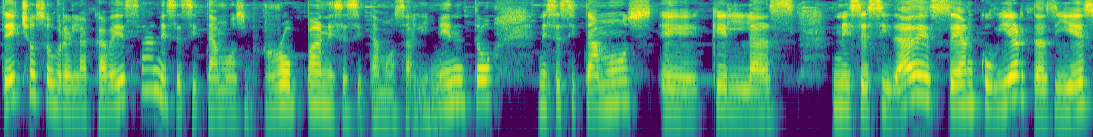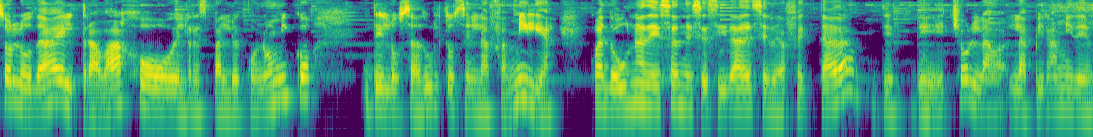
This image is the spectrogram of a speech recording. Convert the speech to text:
techo sobre la cabeza, necesitamos ropa, necesitamos alimento, necesitamos eh, que las necesidades sean cubiertas y eso lo da el trabajo, el respaldo económico de los adultos en la familia. Cuando una de esas necesidades se ve afectada, de, hecho la, la, pirámide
